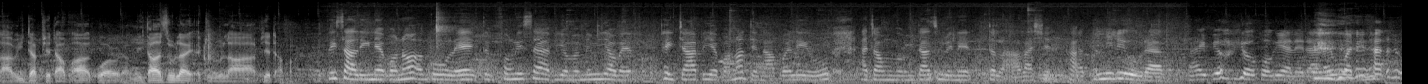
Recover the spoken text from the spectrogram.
လာပြီးတက်ဖြစ်တာပါအကိုကတော့ဒါမိသားစုလိုက်အတူလာဖြစ်တာပါ ဖိတ်စာလေးနဲ့ပေါ့နော်အကိုလည်းဖုန်းလေးဆက်ပြီးတော့မမမရောက်ပဲဖိတ်ကြားပြီးရပေါ့နော်တင်တာပွဲလေးကိုအကြောင်းမလို့မိသားစုလေးနဲ့တက်လာပါရှင်ဟာသမီးလေးကိုဒါဒါပြောပြောခေါ်ခဲ့ရလဲဒါလည်းဘုရားတင်တာတော့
